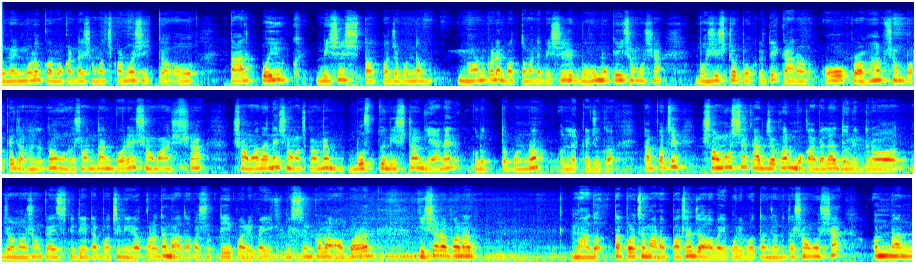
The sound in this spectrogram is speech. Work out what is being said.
উন্নয়নমূলক কর্মকাণ্ডে সমাজকর্ম, শিক্ষা ও তার প্রয়োগ বিশেষ তাৎপর্যপূর্ণ বহন করে বর্তমানে বিশেষ বহুমুখী সমস্যা, বৈশিষ্ট্য প্রকৃতি, কারণ ও প্রভাব সম্পর্কে যথাযথ অনুসন্ধান করে সমস্যা সমাধানে সমাজকর্মে বস্তুনিষ্ঠ জ্ঞানের গুরুত্বপূর্ণ উল্লেখযোগ্য। তারপর সমস্যা কার্যকর মোকাবেলা, দরিদ্র জনসংখ্যা স্ফীতি তারপর হচ্ছে নিরক্ষরতা মাদকাসক্তি পারিবারিক বিশৃঙ্খলা, অপরাধ, কিশোর অপরাধ, মাদক, তারপর হচ্ছে মানব পাচার, জলবায়ু পরিবর্তনজনিত সমস্যা, অন্যান্য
